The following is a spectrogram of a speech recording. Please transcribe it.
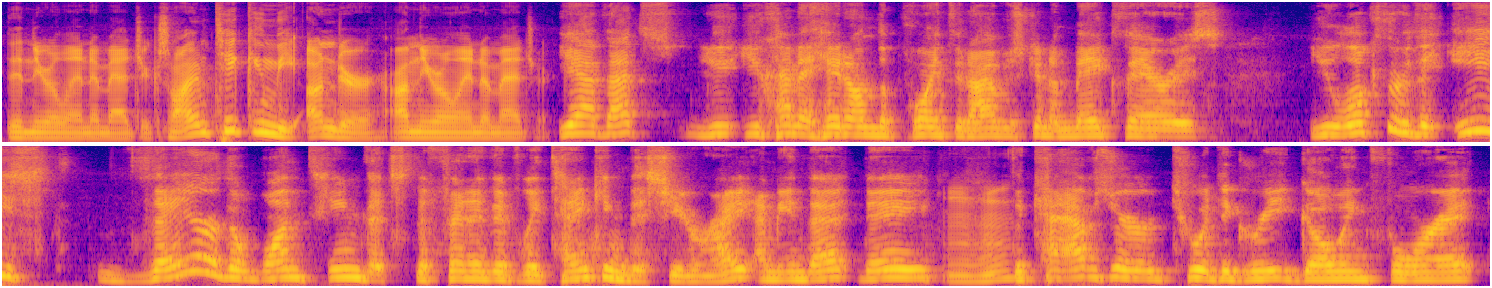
than the Orlando Magic. So I'm taking the under on the Orlando Magic. Yeah, that's you, you kind of hit on the point that I was going to make there is you look through the East, they are the one team that's definitively tanking this year, right? I mean that they mm-hmm. the Cavs are to a degree going for it.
